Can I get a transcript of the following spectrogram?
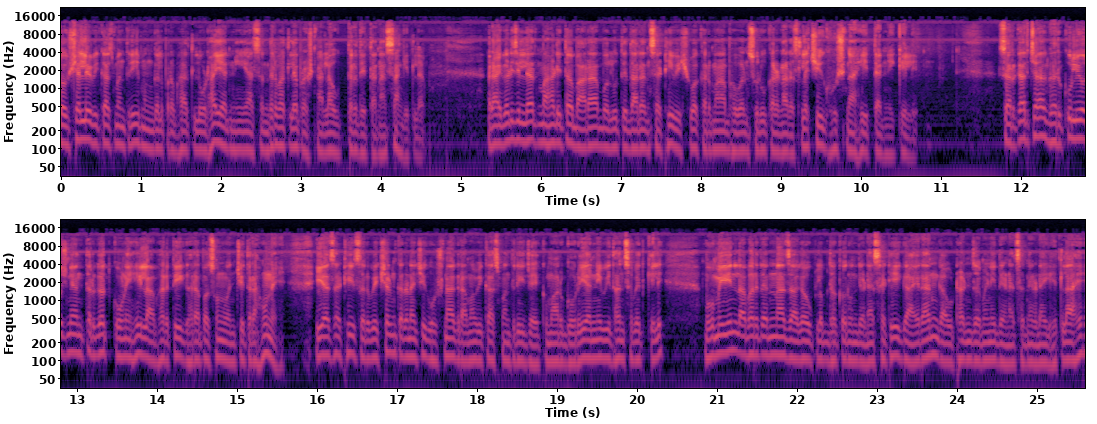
कौशल्य विकास मंत्री मंगल प्रभात लोढा यांनी या संदर्भातल्या प्रश्नाला उत्तर देताना सांगितलं. रायगड जिल्ह्यात महाड इथं बारा बलुतेदारांसाठी विश्वकर्मा भवन सुरू करणार असल्याची घोषणाही त्यांनी केली. सरकारच्या घरकुल योजनेअंतर्गत कोणीही लाभार्थी घरापासून वंचित राहू नये यासाठी सर्वेक्षण करण्याची घोषणा ग्रामविकास मंत्री जयकुमार गोरे यांनी विधानसभेत केली. भूमिहीन लाभार्थ्यांना जागा उपलब्ध करून देण्यासाठी गायरान गावठाण जमिनी देण्याचा निर्णय घेतला आहे.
